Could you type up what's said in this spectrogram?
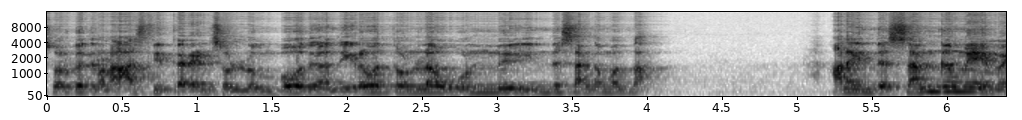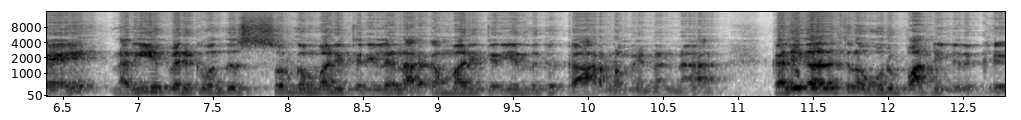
சொர்க்கத்தினோட ஆஸ்தி தரேன்னு சொல்லும்போது அந்த இருபத்தொன்னில் ஒன்று இந்த சங்கமம் தான். ஆனால் இந்த சங்கமே நிறைய பேருக்கு வந்து சொர்க்கம் மாதிரி தெரியல நரகம் மாதிரி தெரியறதுக்கு காரணம் என்னென்னா கலிகாலத்தில் ஒரு பார்ட் இது இருக்கு.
